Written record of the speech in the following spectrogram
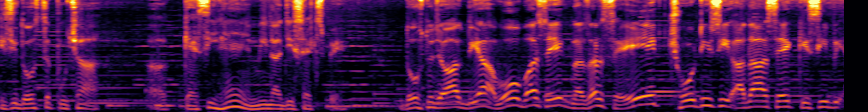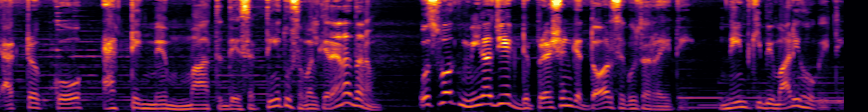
किसी दोस्त से पूछा कैसी हैं मीना जी सेट्स पे? दोस्त ने जवाब दिया, वो बस एक नज़र से एक छोटी सी अदा से किसी भी एक्टर को एक्टिंग में मात दे सकती है। तू संभल के रहना धर्म. उस वक्त मीना जी एक डिप्रेशन के दौर से गुजर रही थी। नींद की बीमारी हो गई थी।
